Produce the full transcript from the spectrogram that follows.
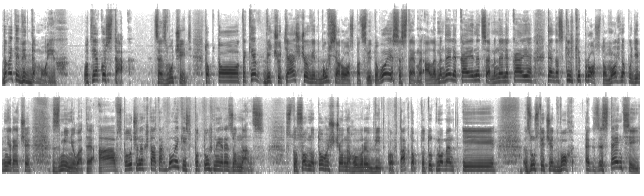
Давайте віддамо їх. От якось так. Це звучить. Тобто таке відчуття, що відбувся розпад світової системи, але мене лякає не це. Мене лякає те, наскільки просто можна подібні речі змінювати. А в Сполучених Штатах був якийсь потужний резонанс. Стосовно того, що наговорив Вітков, так тобто тут момент і зустрічі двох екзистенцій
